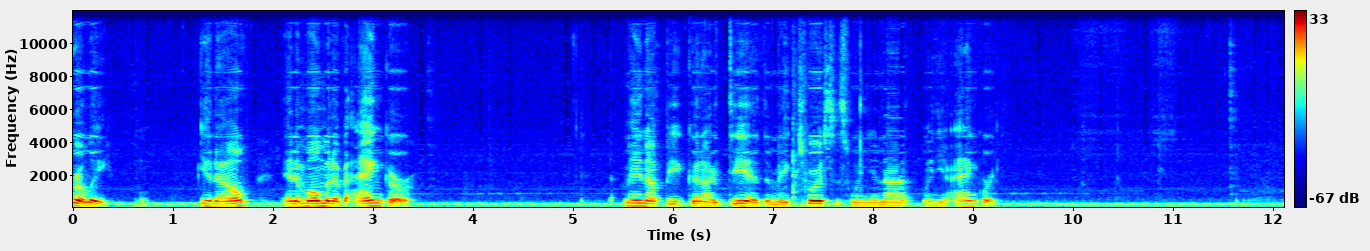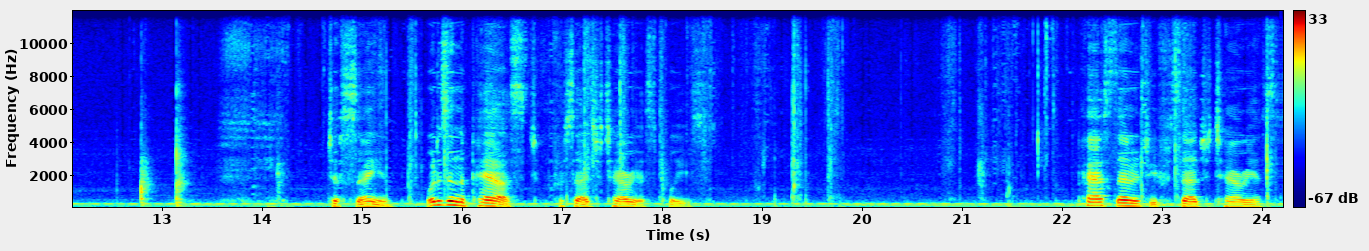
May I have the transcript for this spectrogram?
really, you know, in a moment of anger. It may not be a good idea to make choices when you're not, when you're angry. Just saying. What is in the past for Sagittarius, please? Past energy for Sagittarius.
